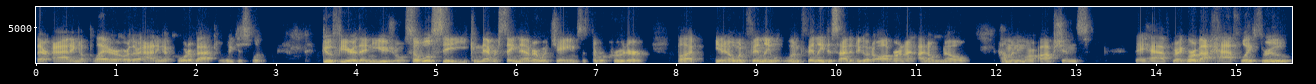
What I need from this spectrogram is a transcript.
they're adding a player or they're adding a quarterback, and we just look goofier than usual. So we'll see. You can never say never with James as the recruiter. But you know, when Finley when Finley decided to go to Auburn, I, I don't know how many more options they have. Greg, we're about halfway through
